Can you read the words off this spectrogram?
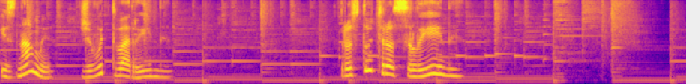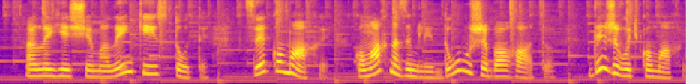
із нами живуть тварини, ростуть рослини. Але є ще маленькі істоти. Це комахи. Комах на землі дуже багато. Де живуть комахи?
